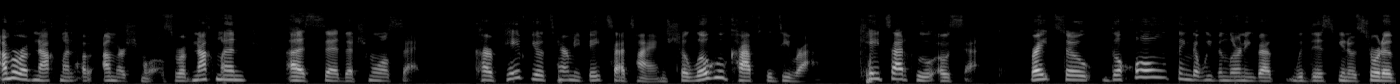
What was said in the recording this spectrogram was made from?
Amar Rav Nachman, uh, Amar Shmuel. So Rav Nachman uh, said that Shmuel said, Karpev yoter mi time shalohu kaf ketzad hu osa. Right. So the whole thing that we've been learning about with this, you know, sort of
